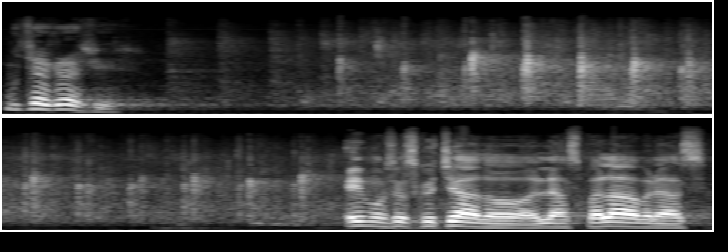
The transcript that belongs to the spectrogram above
Muchas gracias. Hemos escuchado las palabras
